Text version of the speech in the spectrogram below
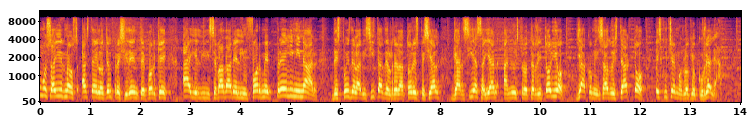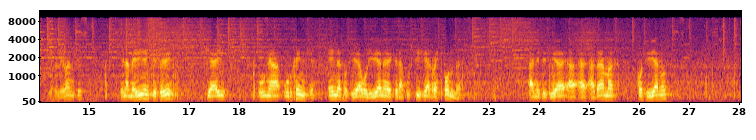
Vamos a irnos hasta el Hotel Presidente porque hay se va a dar el informe preliminar después de la visita del relator especial García Sayán a nuestro territorio. Ya ha comenzado este acto. Escuchemos lo que ocurre allá. Irrelevante en la medida en que se ve que hay una urgencia en la sociedad boliviana de que la justicia responda a necesidades, a dramas cotidianos,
